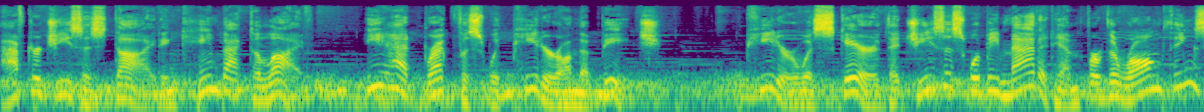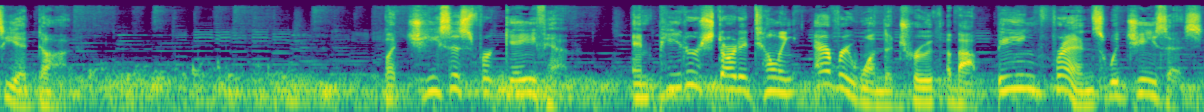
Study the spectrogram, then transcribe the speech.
After Jesus died and came back to life, he had breakfast with Peter on the beach. Peter was scared that Jesus would be mad at him for the wrong things he had done. But Jesus forgave him, and Peter started telling everyone the truth about being friends with Jesus.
